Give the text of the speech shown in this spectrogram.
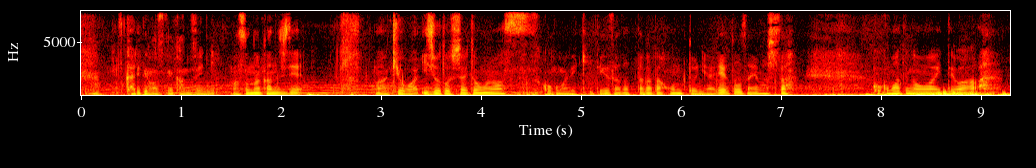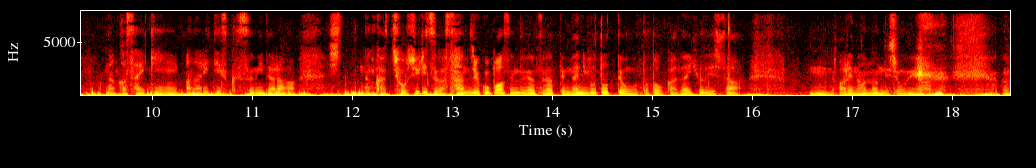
疲れてますね完全に。まあそんな感じでまあ今日は以上としたいと思います。ここまで聞いてくださった方本当にありがとうございました。ここまでのお相手はなんか最近アナリティクス見たらなんか聴取率が35%のやつがあって何事って思ったとか代表でした。うんあれ何なんでしょうね。うん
